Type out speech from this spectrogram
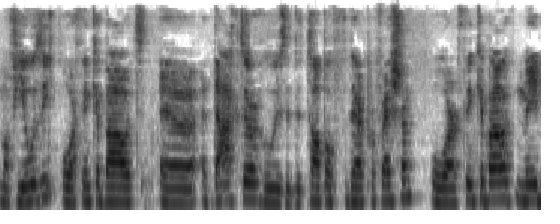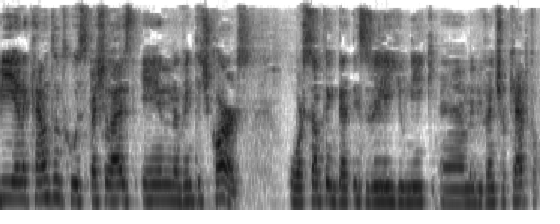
mafiosi or think about a doctor who is at the top of their profession or think about maybe an accountant who is specialized in vintage cars or something that is really unique, uh, maybe venture capital,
